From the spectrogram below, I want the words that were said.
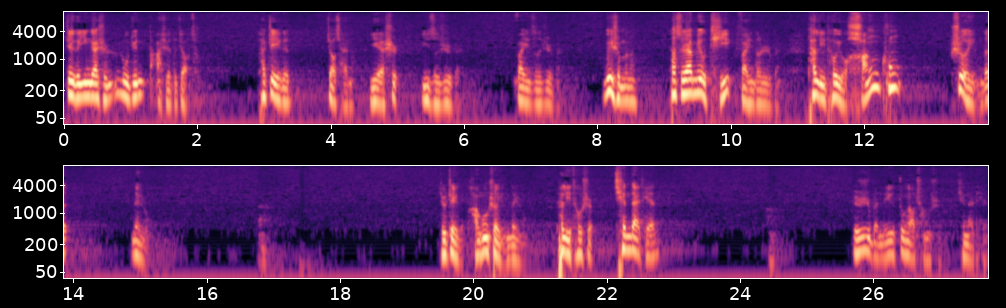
这个应该是陆军大学的教程，它这个教材呢也是译自日本，翻译自日本，为什么呢？它虽然没有提翻译到日本，它里头有航空摄影的。内容，就这个航空摄影的内容，它里头是千代田，啊，是日本的一个重要城市千代田，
